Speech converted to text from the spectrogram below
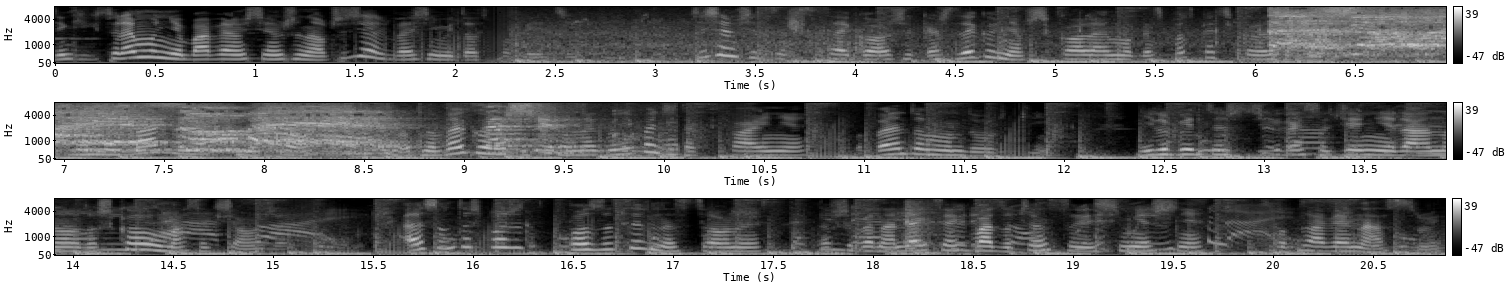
dzięki któremu nie obawiam się, że nauczyciel weźmie mi do odpowiedzi. Cieszę się też z tego, że każdego dnia w szkole mogę spotkać koleżanki. Mnie najbardziej to, że od nowego roku szkolnego nie będzie tak fajnie, bo będą mundurki. Nie lubię też dźwigać codziennie rano do szkoły masę książek. Ale są też pozy- pozytywne strony. Na przykład na lekcjach bardzo często jest śmiesznie, poprawia nastrój.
